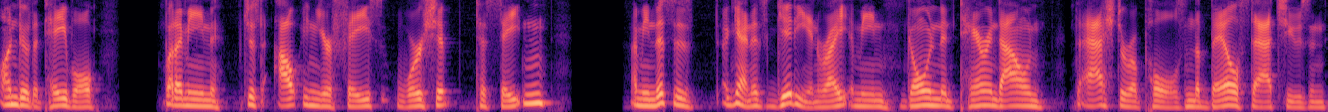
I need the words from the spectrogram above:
under the table. But I mean, just out in your face worship to Satan. I mean, this is again, it's Gideon, right? I mean, going and tearing down the Ashtoreth poles and the Baal statues and,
